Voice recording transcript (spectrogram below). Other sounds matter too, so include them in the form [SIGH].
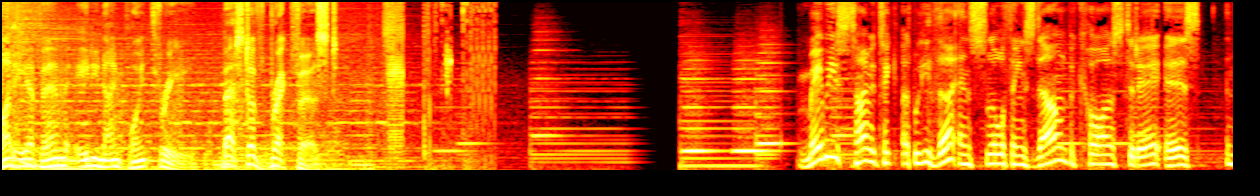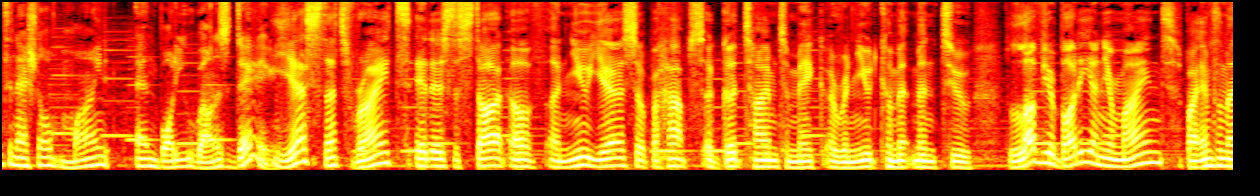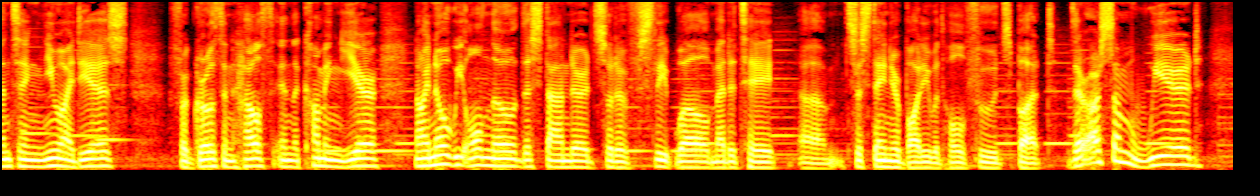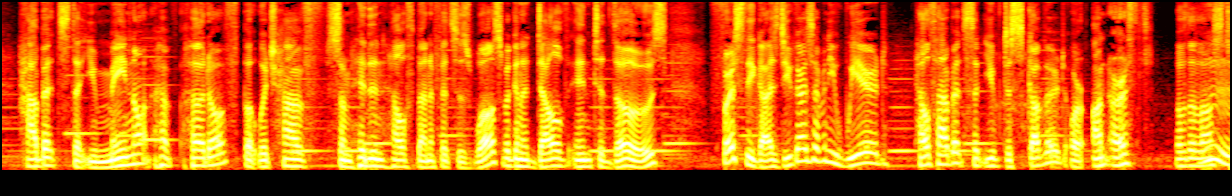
Money FM 89.3. Best of breakfast. Maybe it's time to take a breather and slow things down because today is International Mind and Body Wellness Day. Yes, that's right. It is the start of a new year, so perhaps a good time to make a renewed commitment to love your body and your mind by implementing new ideas for growth and health in the coming year. Now, I know we all know the standard sort of sleep well, meditate, um, sustain your body with whole foods, but there are some weird habits that you may not have heard of, but which have some hidden health benefits as well. So we're going to delve into those. Firstly, guys, do you guys have any weird health habits that you've discovered or unearthed over the last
